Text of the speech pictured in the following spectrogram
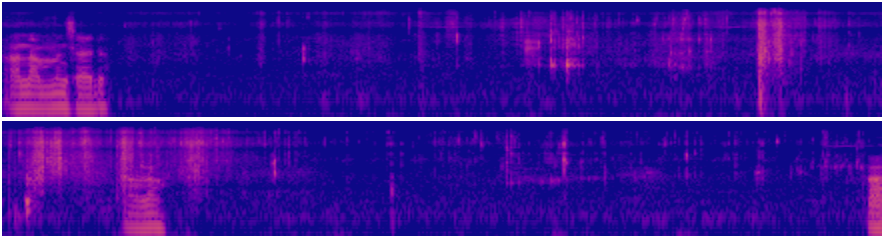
เอาน้ำมันใส่ด้วยเอาลงเอา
